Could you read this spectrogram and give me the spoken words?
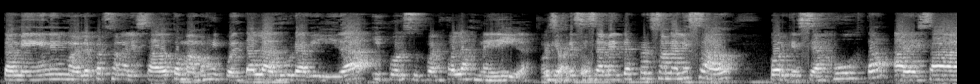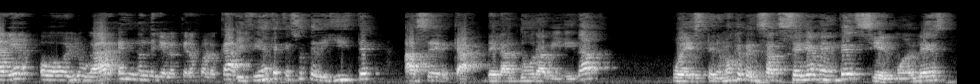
también en el mueble personalizado tomamos en cuenta la durabilidad y por supuesto las medidas, porque precisamente es personalizado porque se ajusta a esa área o lugar en donde yo lo quiero colocar. Y fíjate que eso que dijiste acerca de la durabilidad, pues tenemos que pensar seriamente si el mueble es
